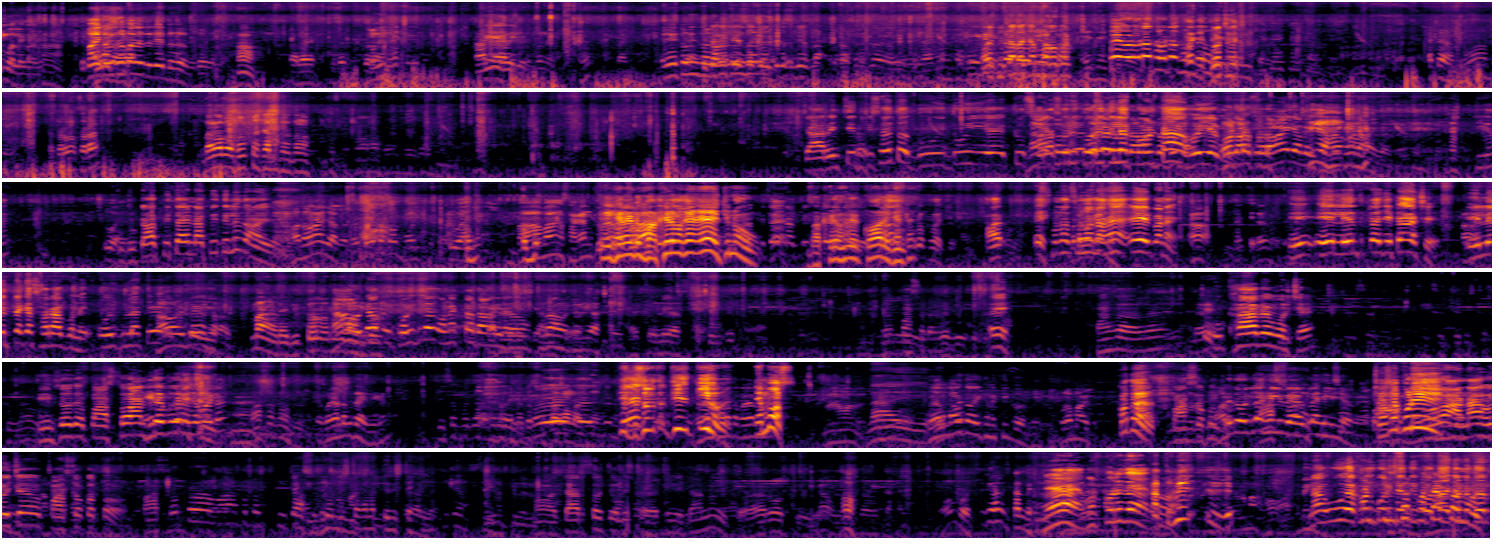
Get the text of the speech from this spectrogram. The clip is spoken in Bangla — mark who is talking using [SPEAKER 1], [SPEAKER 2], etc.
[SPEAKER 1] বলে ভাই জয়সল বাদে তো যেতে হবে
[SPEAKER 2] হ্যাঁ।
[SPEAKER 1] এই তো
[SPEAKER 2] ওই ফিতাটা জাম ধরো তো
[SPEAKER 1] এই ওটা ওটা ওটা আচ্ছা ধরো সারা
[SPEAKER 2] দাঁড়া বা ধরতে চালু করে
[SPEAKER 3] চার ইঞ্চির বিষয় তো দুই দুই একটু সরাসরি করে দিলে কোনটা হয়ে যাবে। দুটা ফিতায় নাপি দিলে দাঁড়ায় যাবে।
[SPEAKER 1] হ্যাঁ
[SPEAKER 4] এখানে একটু এ চুনু কর এখানটা
[SPEAKER 3] আর শোনো শোনো না হ্যাঁ এই মানে এই এই লেন্থটা যেটা আছে এই লেন্থটাকে সরাবো না ওইগুলাকে
[SPEAKER 1] হ্যাঁ হ্যাঁ ওইটা করে দিলে অনেকটা দাঁড়াই যাবে পুরো চলে আসবে।
[SPEAKER 3] চলে এই পাঁচশো ও খাওয়াবে বলছে। তিনশো পাঁচশো আনতে বলেছি কি হবে এমস
[SPEAKER 1] গোজাল মারি তো এখানে কি করবে পুরো মারি
[SPEAKER 3] কত? পাঁচশো
[SPEAKER 1] মারি তো হিলবে ওইগুলা হিলি যাবে
[SPEAKER 3] ছশো কুড়ি? আনা হয়েছে পাঁচশো কত?
[SPEAKER 2] চারশো চল্লিশ টাকা
[SPEAKER 3] হ্যাঁ চারশো চল্লিশ টাকা। ঠিক জানোই তো আরও কি?
[SPEAKER 4] হ্যাঁ দে।
[SPEAKER 3] না ও এখন বলছে দিব তাই জন্য তোর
